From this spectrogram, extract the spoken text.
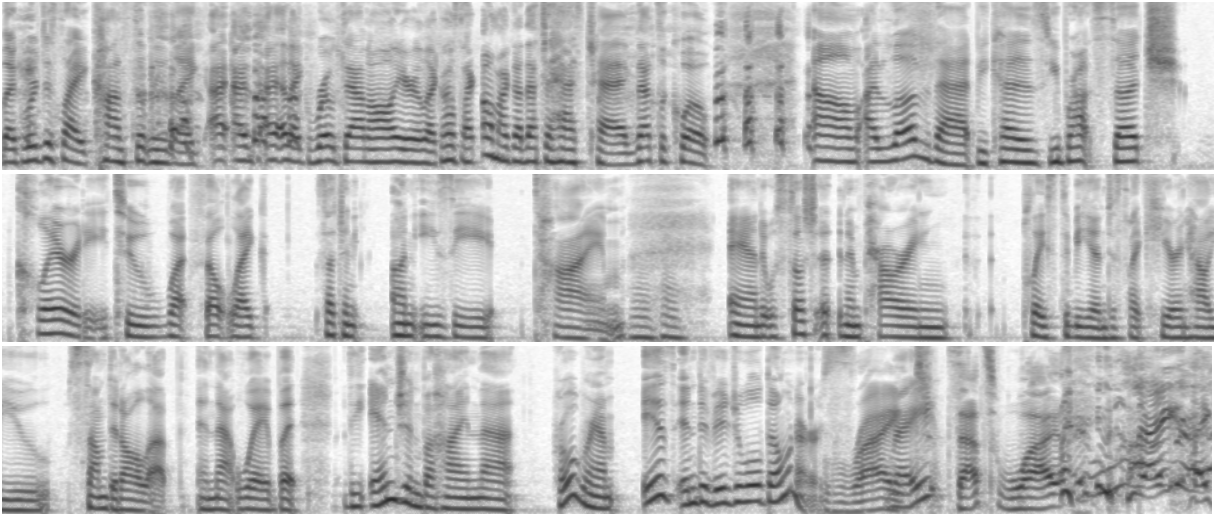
like we're just like constantly like I, I, I like wrote down all your like I was like, oh my god, that's a hashtag, that's a quote. Um, I love that because you brought such clarity to what felt like such an uneasy time, and it was such an empowering place to be in. Just like hearing how you summed it all up in that way, but the engine behind that program is individual donors, Right. Right That's why right? Like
